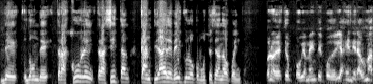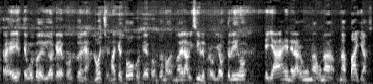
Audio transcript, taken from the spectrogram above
de donde transcurren, transitan cantidades de vehículos como ustedes se han dado cuenta. Bueno, esto obviamente podría generar una tragedia este hueco debido a que de pronto en las noches, más que todo porque de pronto no, era visible, pero ya usted dijo que ya generaron una, unas vallas.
